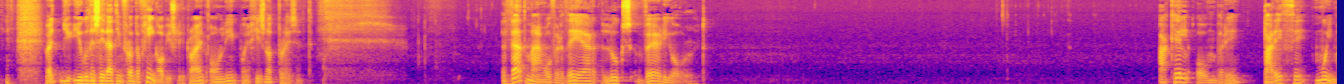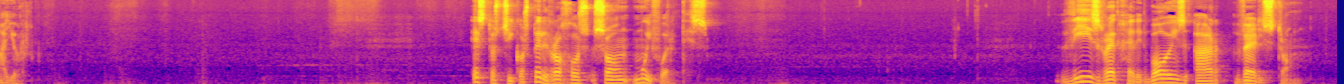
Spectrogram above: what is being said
but you, you wouldn't say that in front of him, obviously, right? Only when he's not present. That man over there looks very old. Aquel hombre parece muy mayor. Estos chicos pelirrojos son muy fuertes. These red-headed boys are very strong.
